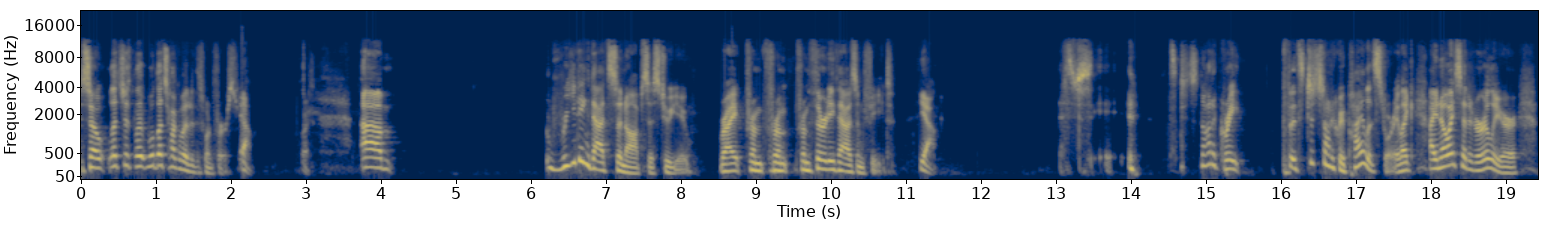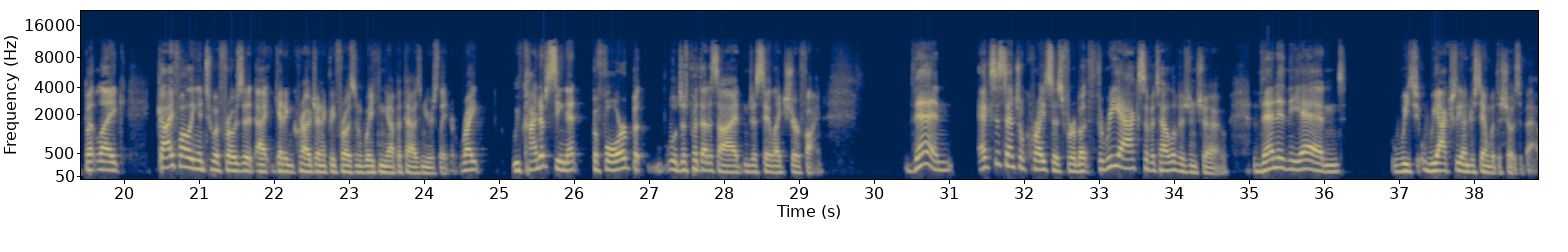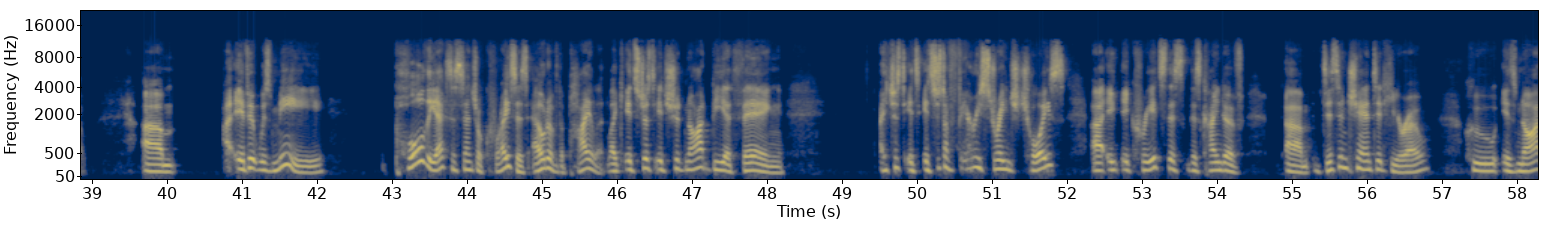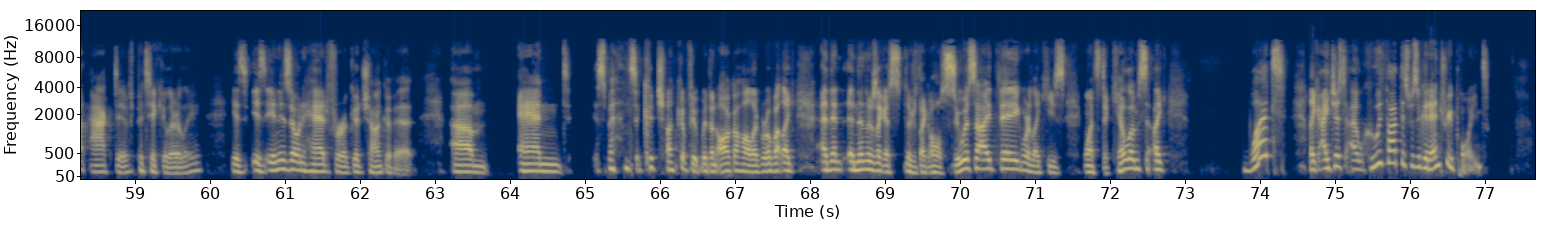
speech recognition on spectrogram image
so let's just let, well, let's talk about this one first. Yeah, of course. Um, reading that synopsis to you, right from from from thirty thousand feet, Yeah. it's just, it's just not a great it's just not a great pilot story like i know i said it earlier but like guy falling into a frozen uh, getting cryogenically frozen waking up a thousand years later right we've kind of seen it before but we'll just put that aside and just say like sure fine then existential crisis for about three acts of a television show then in the end we we actually understand what the show's about um if it was me pull the existential crisis out of the pilot. Like it's just it should not be a thing. It's just it's it's just a very strange choice. Uh, it, it creates this this kind of um, disenchanted hero who is not active particularly is is in his own head for a good chunk of it um, and spends a good chunk of it with an alcoholic robot like and then and then there's like a there's like a whole suicide thing where like he's wants to kill himself like what like i just I, who thought this was a good entry point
